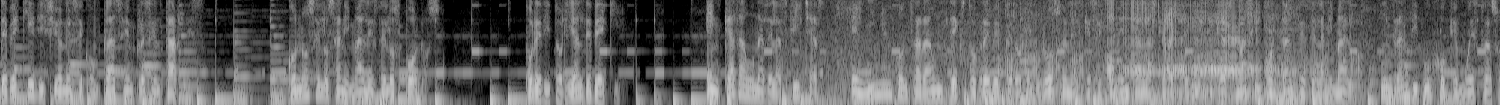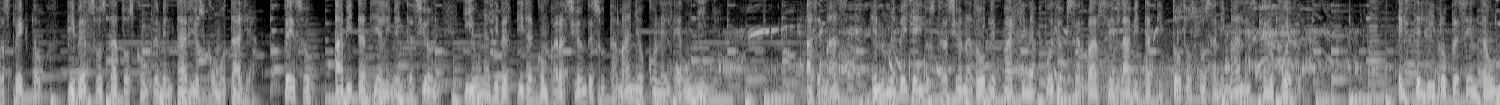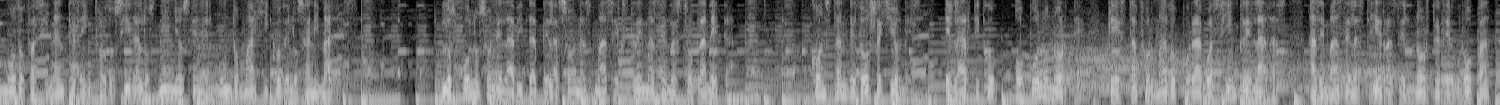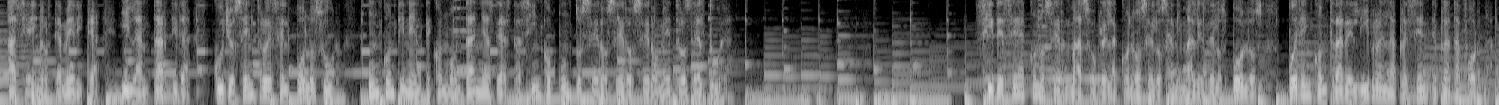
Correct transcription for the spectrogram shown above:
De Becky Ediciones se complace en presentarles. Conoce los animales de los polos. Por editorial de Becky. En cada una de las fichas, el niño encontrará un texto breve pero riguroso en el que se comentan las características más importantes del animal, un gran dibujo que muestra su aspecto, diversos datos complementarios como talla, peso, hábitat y alimentación, y una divertida comparación de su tamaño con el de un niño. Además, en una bella ilustración a doble página puede observarse el hábitat y todos los animales que lo pueblan. Este libro presenta un modo fascinante de introducir a los niños en el mundo mágico de los animales. Los polos son el hábitat de las zonas más extremas de nuestro planeta. Constan de dos regiones, el Ártico, o Polo Norte, que está formado por aguas siempre heladas, además de las tierras del norte de Europa, Asia y Norteamérica, y la Antártida, cuyo centro es el Polo Sur, un continente con montañas de hasta 5.000 metros de altura. Si desea conocer más sobre la Conoce los animales de los polos, puede encontrar el libro en la presente plataforma.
